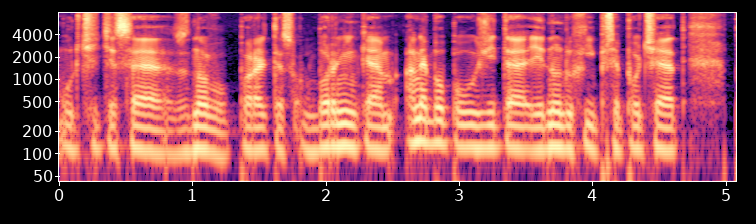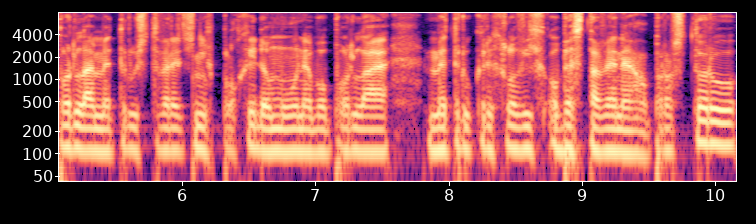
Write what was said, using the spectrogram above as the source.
Určitě se znovu poraďte s odborníkem, anebo použijte jednoduchý přepočet podle metrů čtverečních plochy domů nebo podle metru krychlových obestavěného prostoru.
